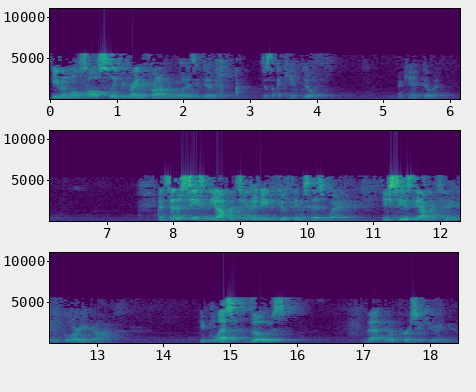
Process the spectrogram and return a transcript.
Even while Saul's sleeping right in front of him, what does he do? He says, I can't do it. I can't do it. Instead of seizing the opportunity to do things his way, he sees the opportunity to glory to God. He blessed those that were persecuting him.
